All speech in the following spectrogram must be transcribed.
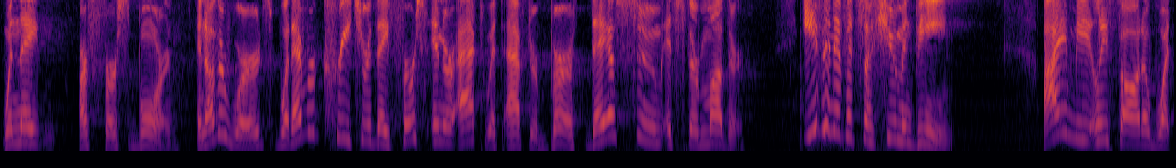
when they are first born. In other words, whatever creature they first interact with after birth, they assume it's their mother, even if it's a human being. I immediately thought of what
